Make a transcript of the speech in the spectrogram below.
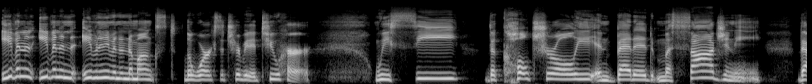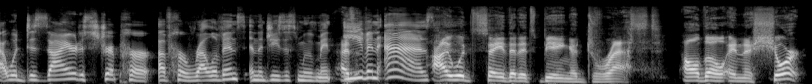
even even in, even even in amongst the works attributed to her, we see the culturally embedded misogyny that would desire to strip her of her relevance in the Jesus movement, As- even as I would say that it's being addressed. Although in a short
